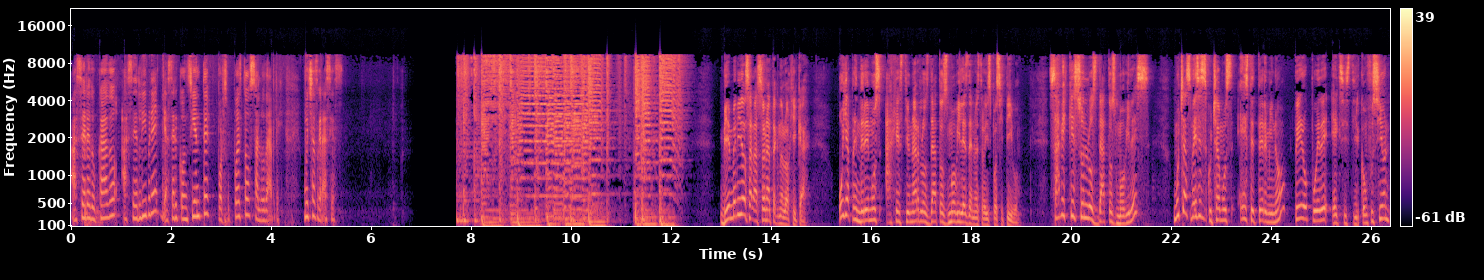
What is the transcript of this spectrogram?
a ser educado, a ser libre y a ser consciente, por supuesto, saludable. Muchas gracias. Bienvenidos a la zona tecnológica. Hoy aprenderemos a gestionar los datos móviles de nuestro dispositivo. ¿Sabe qué son los datos móviles? Muchas veces escuchamos este término, pero puede existir confusión.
